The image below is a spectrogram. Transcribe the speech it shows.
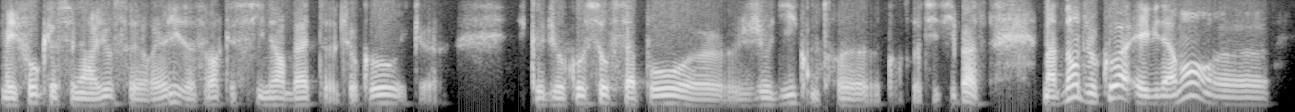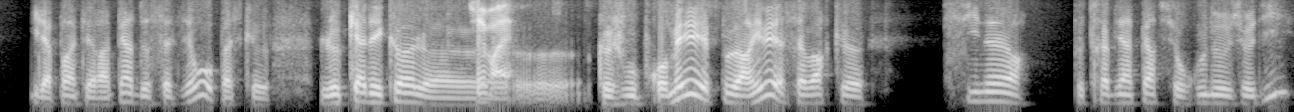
Mais il faut que le scénario se réalise, à savoir que Sinner batte Choco et que que Djoko sauve sa peau euh, jeudi contre contre Tsitsipas. Maintenant, Djoko, évidemment, euh, il n'a pas intérêt à perdre de 7-0 parce que le cas d'école euh, que je vous promets peut arriver, à savoir que Sinner peut très bien perdre sur Rune jeudi,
